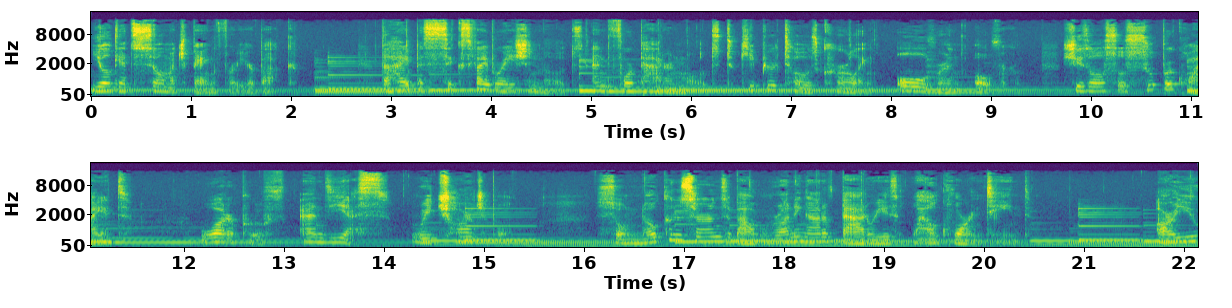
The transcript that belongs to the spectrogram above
You'll get so much bang for your buck. The Hype has six vibration modes and four pattern modes to keep your toes curling over and over. She's also super quiet, waterproof, and yes, rechargeable so no concerns about running out of batteries while quarantined. Are you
